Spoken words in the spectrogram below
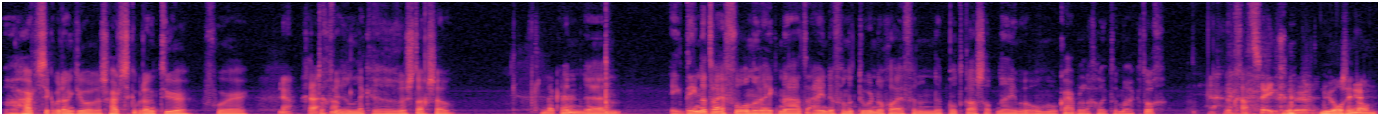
hartstikke bedankt Joris, hartstikke bedankt Tuur voor ja, graag toch gedaan. weer een lekkere rustdag zo. Lekker. En um, ik denk dat wij volgende week na het einde van de tour nog wel even een podcast opnemen om elkaar belachelijk te maken, toch? Ja, dat gaat zeker gebeuren. nu al zin ja. aan.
